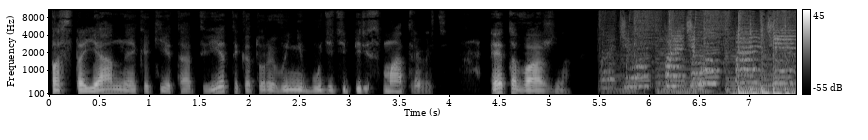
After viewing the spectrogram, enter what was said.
постоянные какие-то ответы, которые вы не будете пересматривать. Это важно. Почему, почему, почему?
